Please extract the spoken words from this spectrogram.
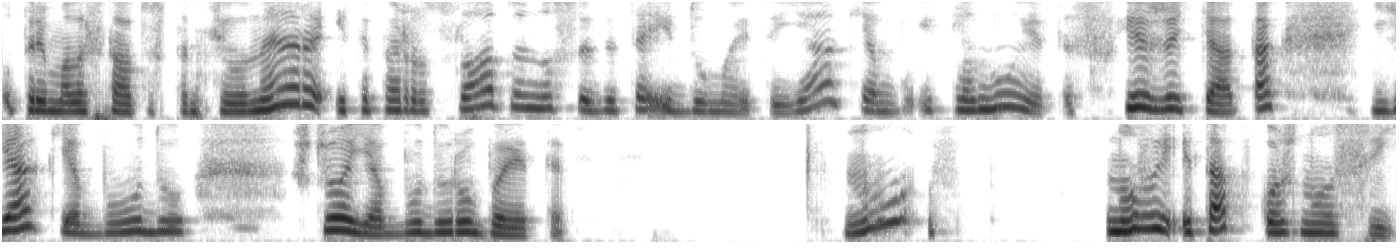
отримали статус пенсіонера, і тепер розслаблено сидите і думаєте, як я і плануєте своє життя, так, як я буду, що я буду робити. Ну, новий етап в кожного свій.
